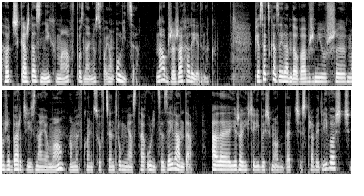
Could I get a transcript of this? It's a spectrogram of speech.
choć każda z nich ma w Poznaniu swoją ulicę. Na obrzeżach, ale jednak. Piasecka Zejlandowa brzmi już y, może bardziej znajomo. Mamy w końcu w centrum miasta ulicę Zejlanda. Ale jeżeli chcielibyśmy oddać sprawiedliwość,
